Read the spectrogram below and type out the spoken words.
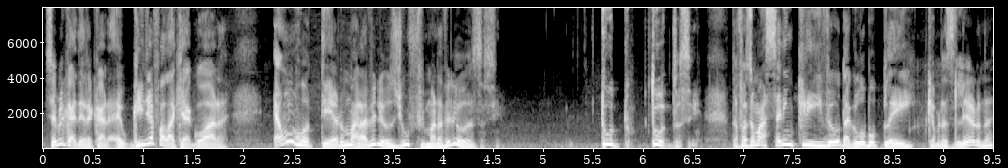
Sem brincadeira, cara. É, O que a gente vai falar aqui agora é um roteiro maravilhoso, de um filme maravilhoso, assim. Tudo, tudo, assim. Dá pra fazer uma série incrível da Globoplay, que é brasileiro, né?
